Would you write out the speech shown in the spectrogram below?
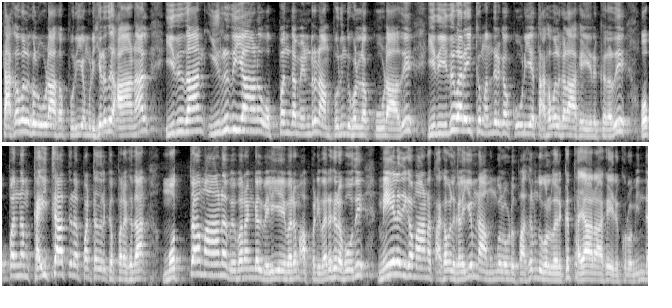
தகவல்களூடாக புரிய முடிகிறது. ஆனால் இதுதான் இறுதியான ஒப்பந்தம் என்று நாம் புரிந்து கொள்ளக்கூடாது. இது இதுவரைக்கும் வந்திருக்கக்கூடிய தகவல்களாக இருக்கிறது. ஒப்பந்தம் கைச்சாத்திடப்பட்டதற்கு பிறகுதான் மொத்தமான விவரங்கள் வெளியே வரும். அப்படி வருகிற போது மேலதிகமான தகவல்களையும் நாம் உங்களோடு பகிர்ந்து கொள்வதற்கு தயாராக இருக்கிறோம். இந்த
